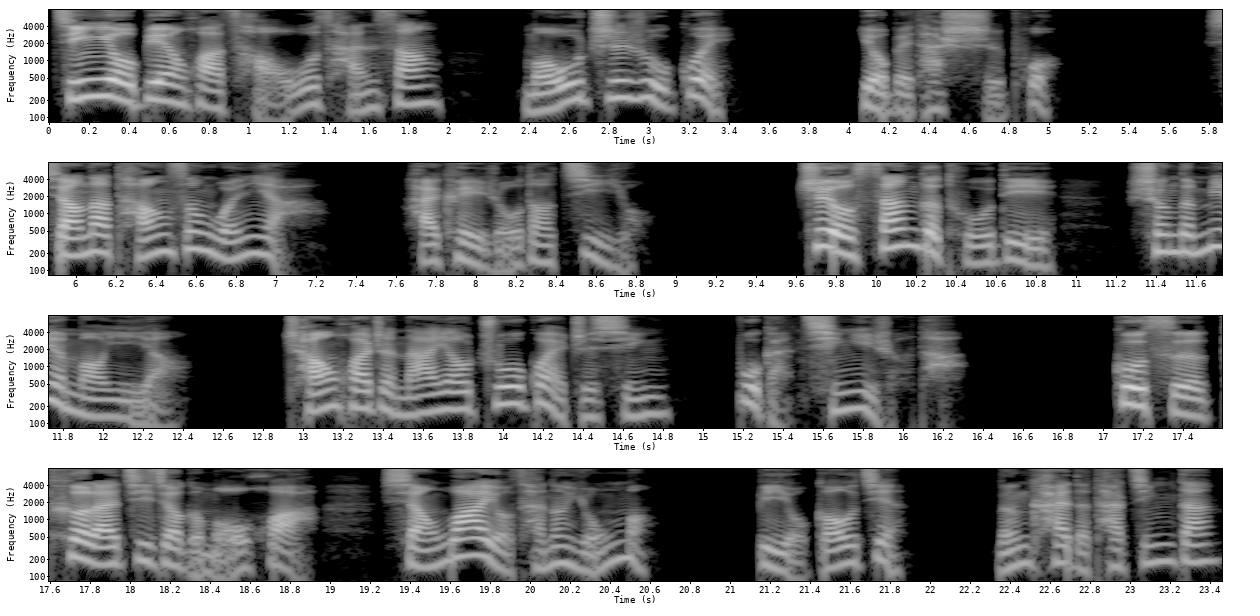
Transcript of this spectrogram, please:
今又变化草屋残桑，谋之入柜，又被他识破。想那唐僧文雅，还可以柔道技友，只有三个徒弟生得面貌异样，常怀着拿妖捉怪之心，不敢轻易惹他，故此特来计较个谋划。想蛙友才能勇猛，必有高见，能开得他金丹，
